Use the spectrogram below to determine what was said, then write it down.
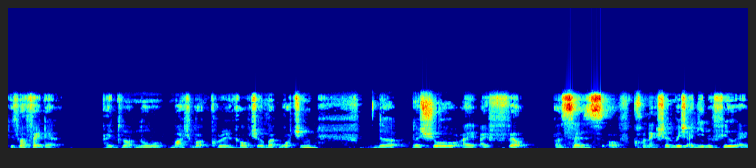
despite the fact that I do not know much about korean culture but watching the the show I I felt a sense of connection which I didn't feel at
